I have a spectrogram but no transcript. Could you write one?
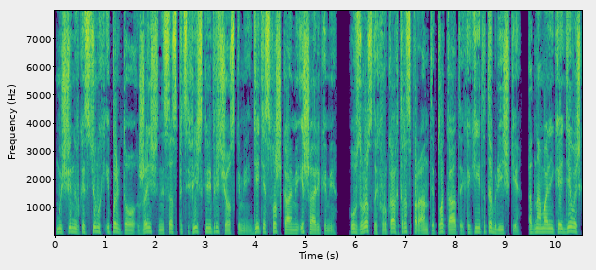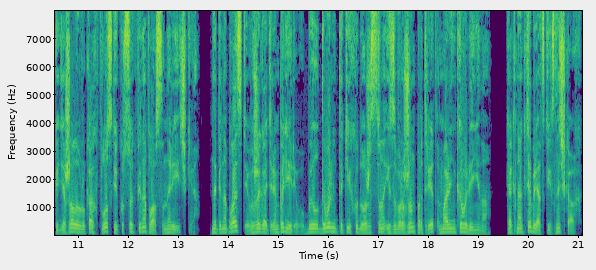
Мужчины в костюмах и пальто, женщины со специфическими прическами, дети с флажками и шариками. У взрослых в руках транспаранты, плакаты, какие-то таблички. Одна маленькая девочка держала в руках плоский кусок пенопласта на речке. На пенопласте, выжигателем по дереву, был довольно-таки художественно изображен портрет маленького Ленина, как на октябрятских значках.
